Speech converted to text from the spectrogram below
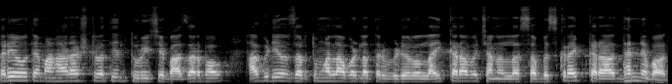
तरी होते महाराष्ट्रातील तुरीचे बाजारभाव. हा व्हिडिओ जर तुम्हाला आवडला तर व्हिडिओला लाईक करा व चॅनलला सबस्क्राईब करा. धन्यवाद.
